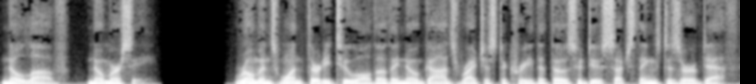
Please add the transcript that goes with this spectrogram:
no love, no mercy. Romans 1:32 Although they know God's righteous decree that those who do such things deserve death,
